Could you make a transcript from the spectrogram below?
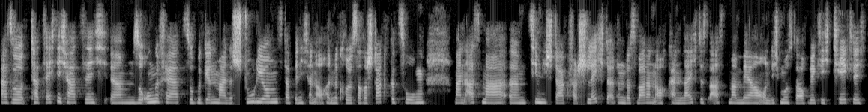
Also tatsächlich hat sich ähm, so ungefähr zu Beginn meines Studiums, da bin ich dann auch in eine größere Stadt gezogen, mein Asthma ähm, ziemlich stark verschlechtert und das war dann auch kein leichtes Asthma mehr und ich musste auch wirklich täglich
